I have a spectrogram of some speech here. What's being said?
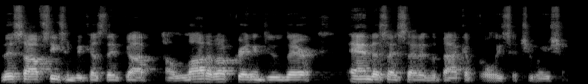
this offseason because they've got a lot of upgrading to do there, and as I said, in the backup goalie situation.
